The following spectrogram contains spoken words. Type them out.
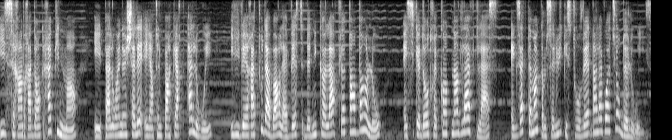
Il s'y rendra donc rapidement et, pas loin d'un chalet ayant une pancarte à louer, il y verra tout d'abord la veste de Nicolas flottant dans l'eau, ainsi que d'autres contenants de lave-glace, exactement comme celui qui se trouvait dans la voiture de Louise.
